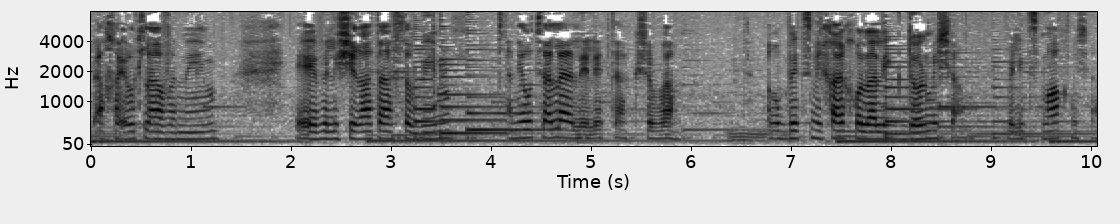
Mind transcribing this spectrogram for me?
והחיות לאבנים, אה, ולשירת העשבים. אני רוצה להלל את ההקשבה. הרבה צמיחה יכולה לגדול משם ולצמוח משם.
